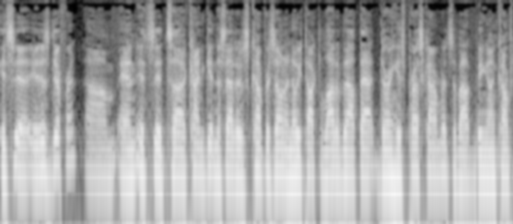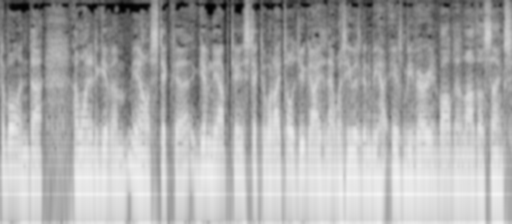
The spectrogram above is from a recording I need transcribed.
it's uh, it is different, um, and it's it's uh, kind of getting us out of his comfort zone. I know he talked a lot about that during his press conference about being uncomfortable, and uh, I wanted to give him you know stick give him the opportunity to stick to what I told you guys, and that was he was going to be he was going to be very involved in a lot of those things.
